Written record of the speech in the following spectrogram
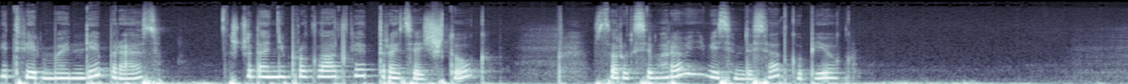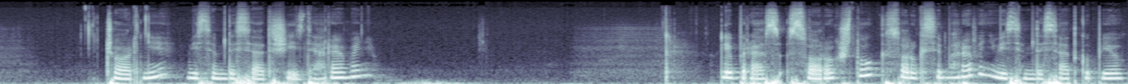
Від фірми Libres щоденні прокладки 30 штук 47 гривень 80 копійок. Чорні 86 гривень. Лібрес 40 штук, 47 гривень 80 копійок,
